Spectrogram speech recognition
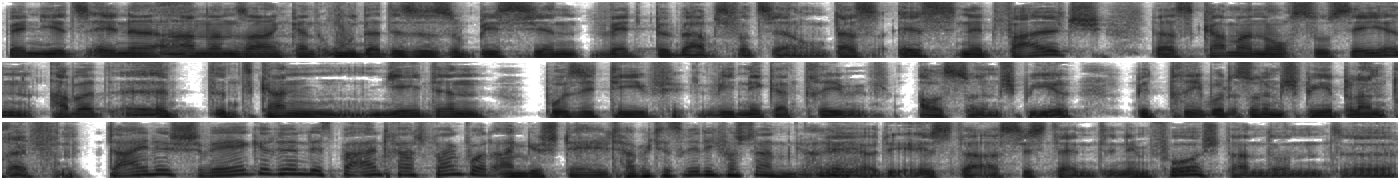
wenn jetzt eine anderen sagen kann, uh, das ist so ein bisschen Wettbewerbsverzerrung. Das ist nicht falsch, das kann man noch so sehen, aber äh, das kann jeden positiv wie negativ aus so einem Spielbetrieb oder so einem Spielplan treffen. Deine Schwägerin ist bei Eintracht Frankfurt angestellt. Habe ich das richtig verstanden gerade? Ja, ja, die ist der Assistentin im Vorstand und äh,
